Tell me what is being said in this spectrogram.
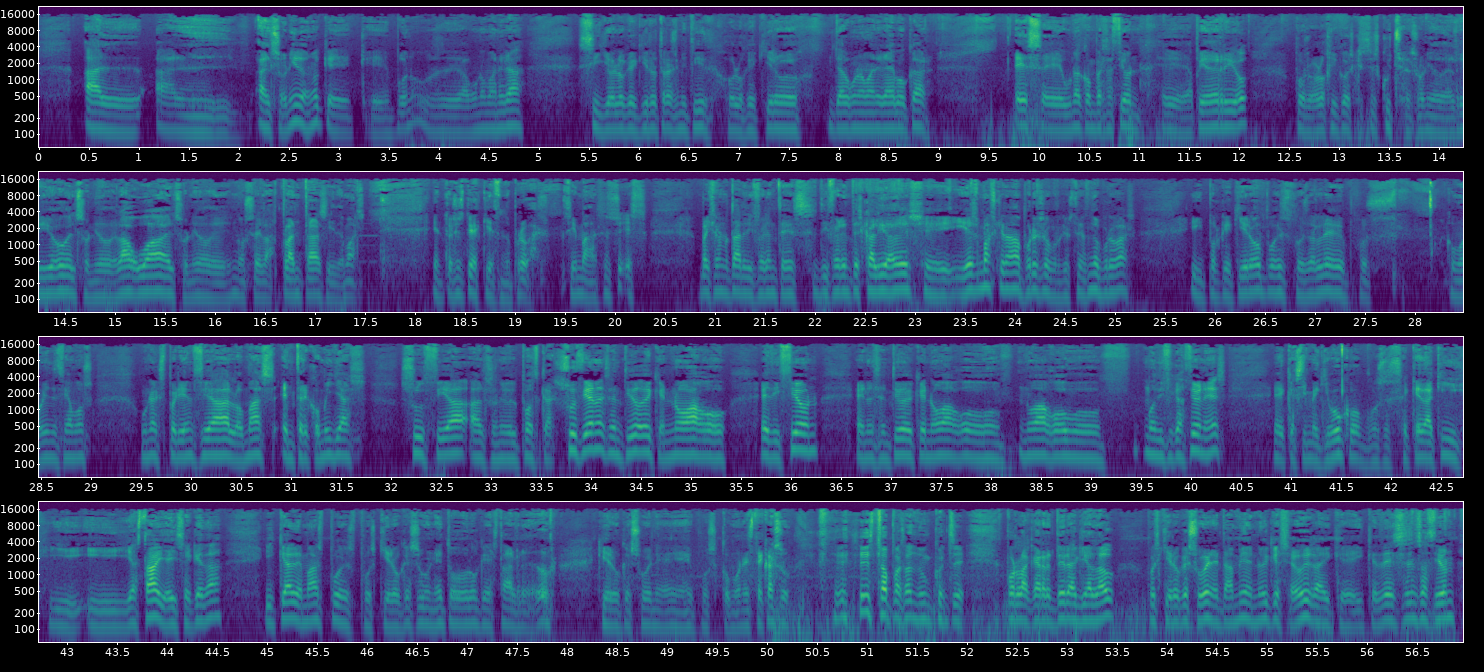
al, al, sonido, ¿no? Que, bueno, pues de alguna manera, si yo lo que quiero transmitir o lo que quiero de alguna manera evocar es eh, una conversación eh, a pie de río, pues lo lógico es que se escuche el sonido del río, el sonido del agua, el sonido de, no sé, las plantas y demás. entonces estoy aquí haciendo pruebas, sin más. Vais a notar diferentes, diferentes calidades eh, y es más que nada por eso, porque estoy haciendo pruebas y porque quiero pues, pues darle, pues, como bien decíamos, una experiencia lo más, entre comillas, sucia al sonido del podcast. Sucia en el sentido de que no hago edición, en el sentido de que no hago, no hago modificaciones, eh, que si me equivoco, pues se queda aquí y, ya está, y ahí se queda, y que además, pues, pues quiero que suene todo lo que está alrededor. Quiero que suene, pues como en este caso, está pasando un coche por la carretera aquí al lado, pues quiero que suene también, ¿no? Y que se oiga y que, y que dé sensación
